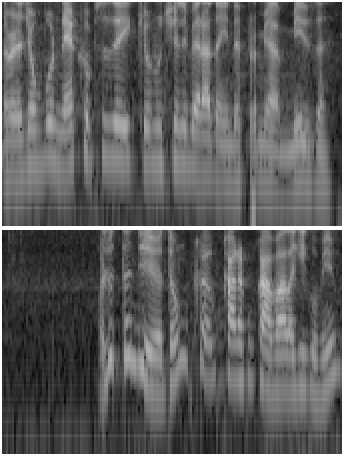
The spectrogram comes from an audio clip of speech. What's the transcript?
Na verdade é um boneco que eu precisei, que eu não tinha liberado ainda pra minha mesa. Olha o tanto de... Tem um cara com cavalo aqui comigo.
